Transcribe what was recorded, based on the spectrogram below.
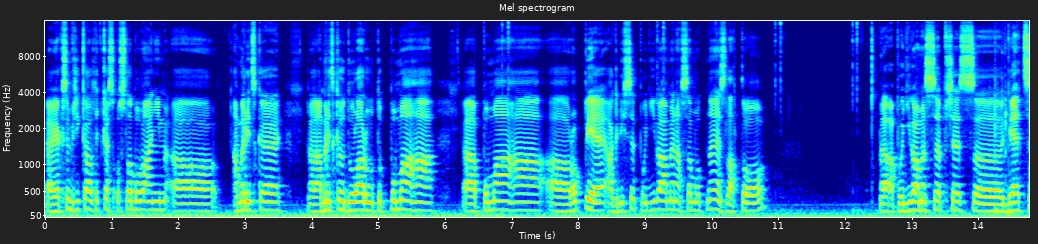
jak jsem říkal, teďka s oslabováním americké, amerického dolaru to pomáhá, pomáhá ropě a když se podíváme na samotné zlato, a podíváme se přes eh, GC,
